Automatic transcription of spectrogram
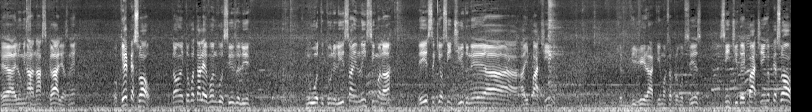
É, a iluminar nas calhas, né? Ok, pessoal? Então, então vou estar tá levando vocês ali no outro túnel ali, saindo lá em cima lá esse aqui é o sentido, né? A, a Ipatinga. Eu girar aqui e mostrar pra vocês. Sentido a Ipatinga. Pessoal,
